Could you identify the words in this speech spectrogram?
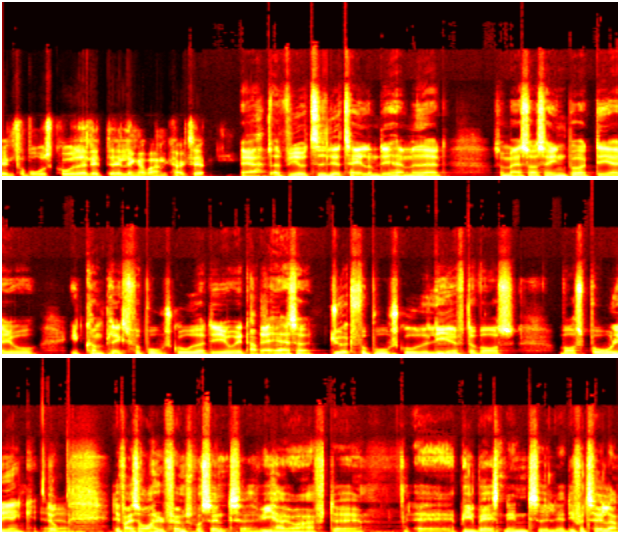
en forbrugskode af lidt længerevarende karakter. Ja, at vi har jo tidligere talt om det her med, at som Mads også er inde på, at det er jo et komplekst forbrugsgode, og det er jo et Absolut. altså, dyrt forbrugsgode lige efter vores, vores bolig. Ikke? Jo, det er faktisk over 90 procent. Altså, vi har jo haft øh, øh, bilbasen inden tidligere, de fortæller,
